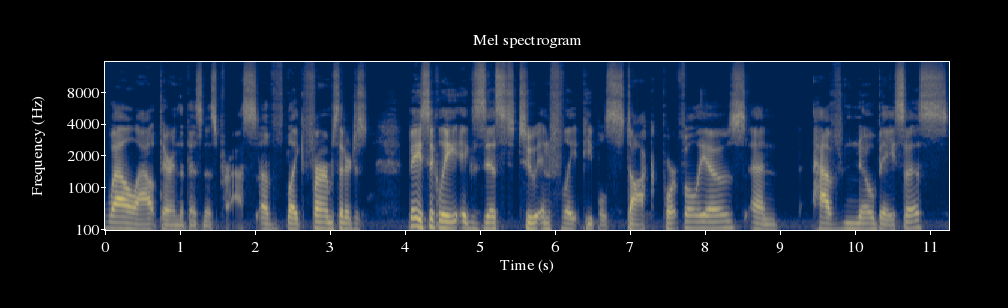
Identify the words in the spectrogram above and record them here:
well out there in the business press of like firms that are just basically exist to inflate people's stock portfolios and have no basis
